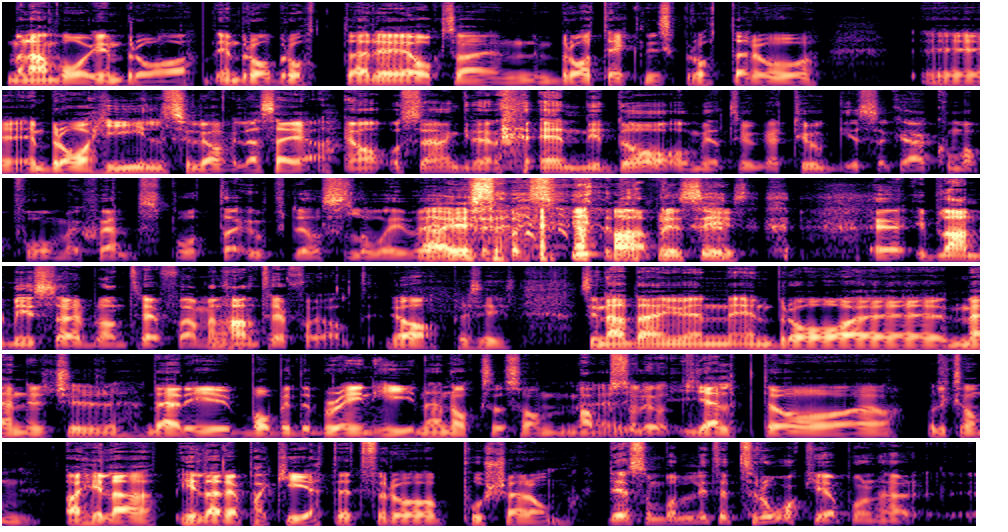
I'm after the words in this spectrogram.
Men han var ju en bra, en bra brottare också, en bra teknisk brottare och en bra heel skulle jag vilja säga. Ja, och sen än idag om jag tuggar tuggis så kan jag komma på mig själv, spotta upp det och slå iväg Ja, det ja, precis. Eh, ibland missar jag, ibland träffar jag, men han träffar ju alltid. Ja, precis. Sen hade han ju en, en bra eh, manager där i Bobby the Brain Heenan också som eh, hjälpte och, och liksom ja, hela, hela det paketet för att pusha dem. Det som var lite tråkiga på den här eh,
